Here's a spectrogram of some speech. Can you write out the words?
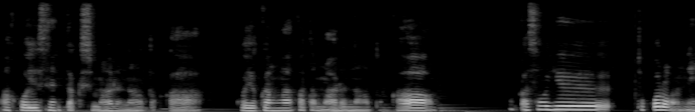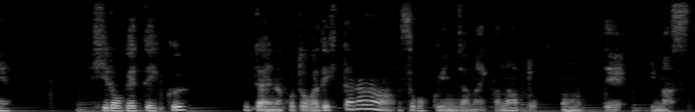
あ、こういう選択肢もあるなとか、こういう考え方もあるなとか、なんかそういうところをね、広げていくみたいなことができたら、すごくいいんじゃないかなと思っています。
